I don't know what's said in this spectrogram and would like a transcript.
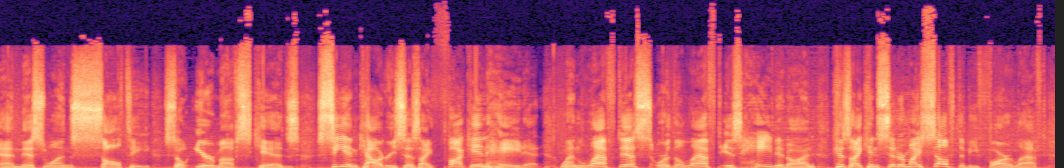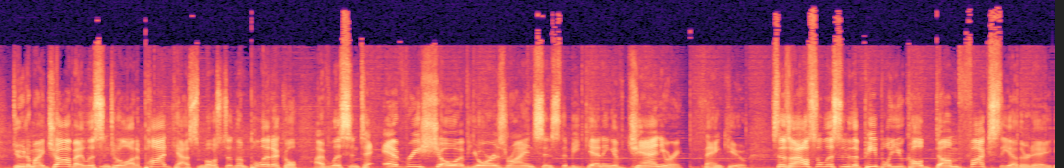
And this one's salty. So earmuffs, kids. C in Calgary says, I fucking hate it when leftists or the left is hated on because I consider myself to be far left. Due to my job, I listen to a lot of podcasts, most of them political. I've listened to every show of yours, Ryan, since the beginning of January. Thank you. Says I also listened to the people you called dumb fucks the other day.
